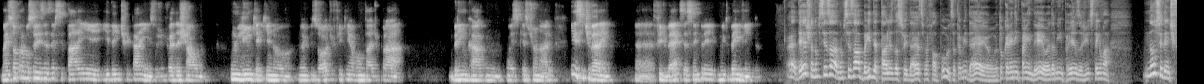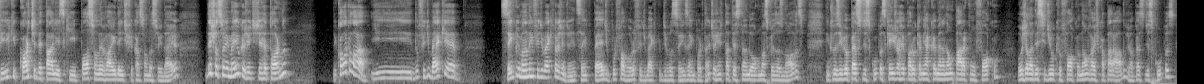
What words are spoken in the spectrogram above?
Mas só para vocês exercitarem e identificarem isso, a gente vai deixar um, um link aqui no, no episódio, fiquem à vontade para brincar com, com esse questionário. E se tiverem é, feedbacks, é sempre muito bem-vindo. É, deixa, não precisa, não precisa abrir detalhes da sua ideia. Você vai falar, putz, eu tenho uma ideia, ou eu tô querendo empreender, ou é da minha empresa, a gente tem uma. Não se identifique, corte detalhes que possam levar à identificação da sua ideia. Deixa seu e-mail que a gente te retorna e coloca lá. E do feedback é. Sempre mandem feedback pra gente. A gente sempre pede, por favor, o feedback de vocês é importante. A gente tá testando algumas coisas novas. Inclusive, eu peço desculpas. Quem já reparou que a minha câmera não para com o foco? Hoje ela decidiu que o foco não vai ficar parado, já peço desculpas.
